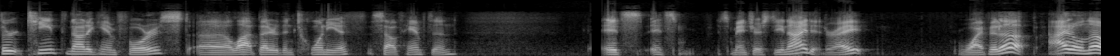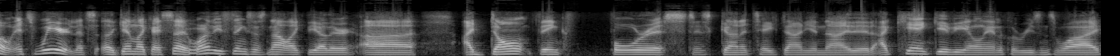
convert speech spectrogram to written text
13th Nottingham Forest, uh, a lot better than 20th Southampton. It's it's it's Manchester United, right? Wipe it up. I don't know. It's weird. That's again, like I said, one of these things is not like the other. Uh, I don't think Forest is gonna take down United. I can't give you analytical reasons why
